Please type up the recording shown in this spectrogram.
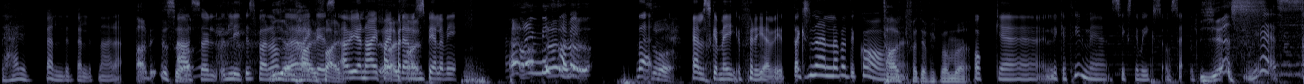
det här är väldigt, väldigt nära. Ja det är så. Alltså lite spännande Vi gör en high five. Ja, vi gör en high five High på den och så spelar vi Nej, missar vi! Där. Så. Älskar mig för evigt. Tack snälla för att du kom. Tack för att jag fick vara med. Och eh, lycka till med 60 Weeks of Cell. Yes! Yes!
